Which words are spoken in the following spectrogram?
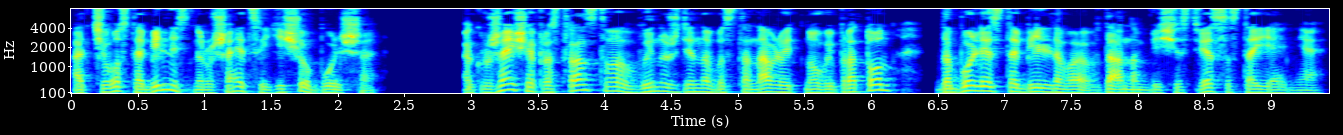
от чего стабильность нарушается еще больше. Окружающее пространство вынуждено восстанавливать новый протон до более стабильного в данном веществе состояния.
